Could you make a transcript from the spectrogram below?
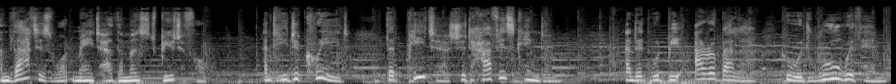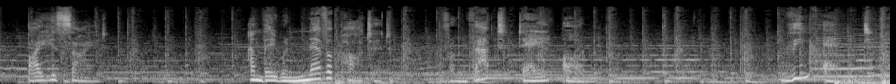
And that is what made her the most beautiful. And he decreed that Peter should have his kingdom, and it would be Arabella who would rule with him by his side. And they were never parted from that day on. The end.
